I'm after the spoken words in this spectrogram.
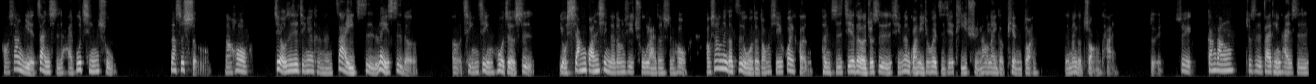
好像也暂时还不清楚那是什么，然后借由这些经验，可能再一次类似的呃情境，或者是。有相关性的东西出来的时候，好像那个自我的东西会很很直接的，就是行政管理就会直接提取到那个片段的那个状态。对，所以刚刚就是在听台师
